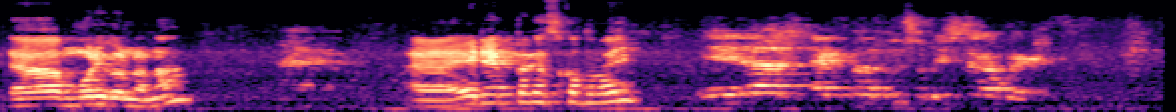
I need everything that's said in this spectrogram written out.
এটা মুড়িগন্ডা না? এটা এক প্যাকেজ কত ভাই? এটা একবারে 220 টাকা প্যাকেজ।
